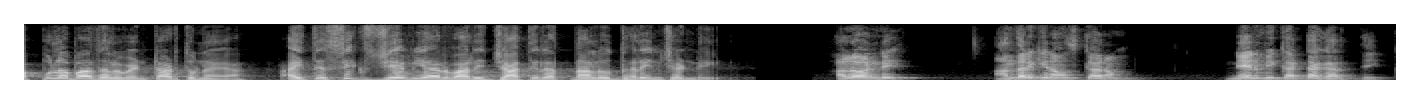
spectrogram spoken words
అప్పుల బాధలు వెంటాడుతున్నాయా? అయితే సిక్స్ జేవిఆర్ వారి జాతిరత్నాలు ధరించండి. హలో అండి. అందరికీ నమస్కారం. నేను మీ కట్ట కార్తీక్.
